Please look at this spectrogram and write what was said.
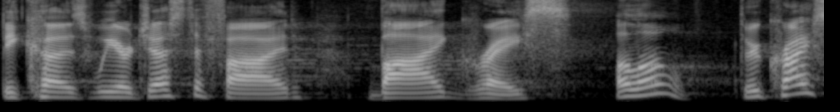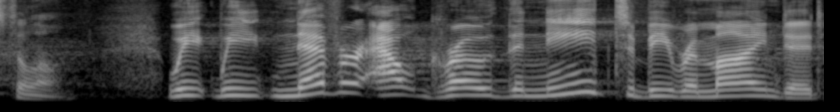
because we are justified by grace alone, through Christ alone. We, we never outgrow the need to be reminded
